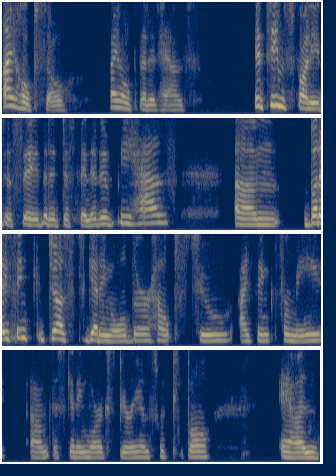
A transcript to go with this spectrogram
I hope so. I hope that it has. It seems funny to say that it definitively has um, but I think just getting older helps too. I think for me, um, just getting more experience with people, and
